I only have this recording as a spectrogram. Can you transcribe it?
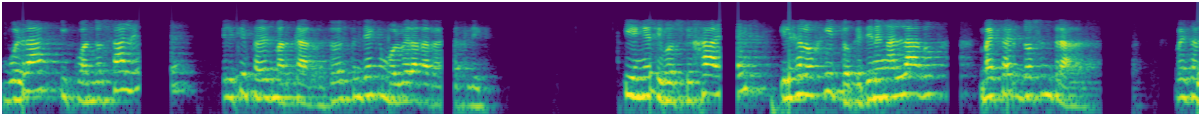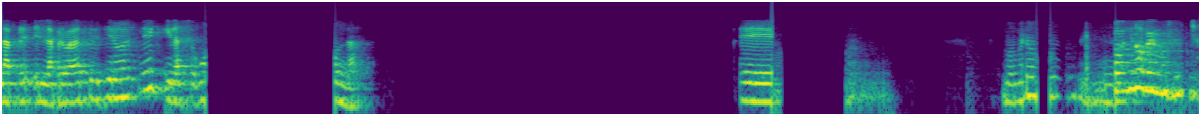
vuelve a entrar y cuando sale, el clic está desmarcado. Entonces tendría que volver a darle al clic. Y en eso, si os fijáis, y es el ojito que tienen al lado, vais a ver dos entradas. Vais a la, la primera vez que hicieron el clic y la segunda. Eh, momento. No, vemos el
